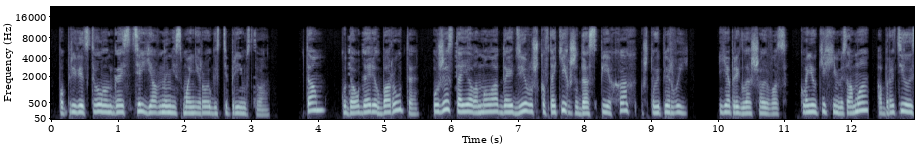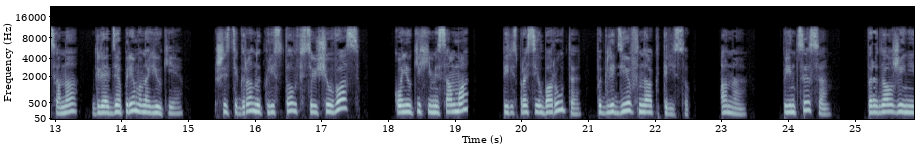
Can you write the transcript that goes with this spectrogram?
— поприветствовал он гостей явно не с манерой гостеприимства. Там, куда ударил Барута, уже стояла молодая девушка в таких же доспехах, что и первый. «Я приглашаю вас, Коюки Хими-сама», — обратилась она, глядя прямо на Юки. «Шестигранный кристалл все еще у вас?» «Коюки Хими-сама?» — переспросил Барута, поглядев на актрису. «Она. Принцесса?» Продолжение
